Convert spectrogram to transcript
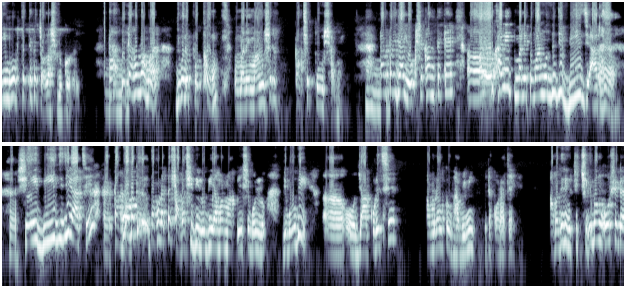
এই মুহূর্ত থেকে চলা শুরু করলি। তা এটা হলো আমার জীবনের প্রথম মানে মানুষের কাছে পৌঁছানো তারপরে যাই হোক সেখান থেকে মানে ওখানে মানে তোমার মধ্যে যে বীজ আছে হ্যাঁ হ্যাঁ। সেই বীজ যে আছে হ্যাঁ, কাকু আমাকে তখন একটা সাবাসি দিল দিয়ে আমার মাকে এসে বলল যে বৌদি ও যা করেছে আমরাও কেউ ভাবিনি এটা করা যায়। আমাদেরই উচিত ছিল। এবং ও সেটা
